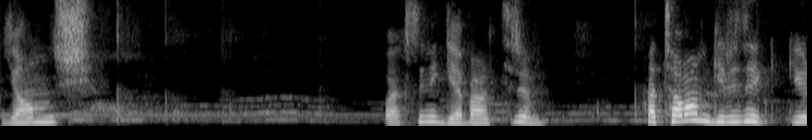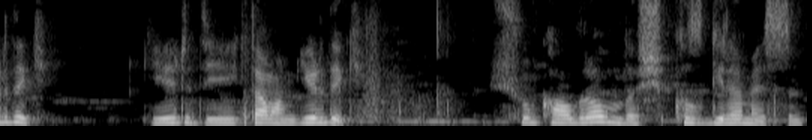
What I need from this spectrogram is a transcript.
Yanlış. Bak seni gebertirim. Ha tamam girdik girdik. Girdik tamam girdik. Şunu kaldıralım da şu kız giremesin.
